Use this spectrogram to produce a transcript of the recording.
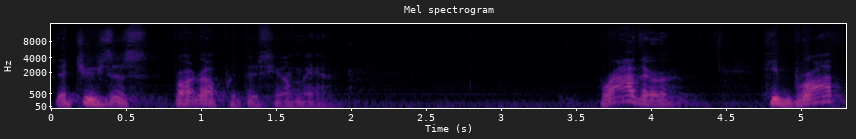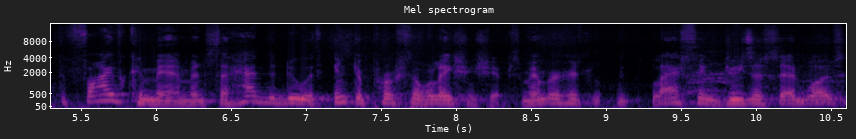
that Jesus brought up with this young man. Rather, he brought the five commandments that had to do with interpersonal relationships. Remember, his last thing Jesus said was,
